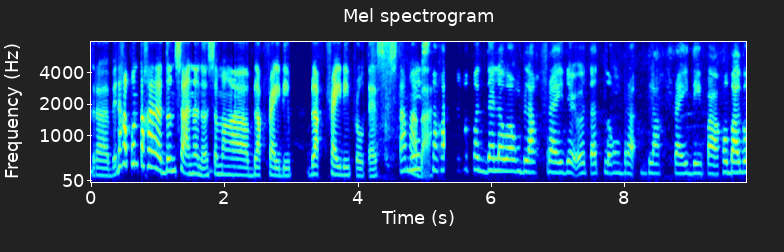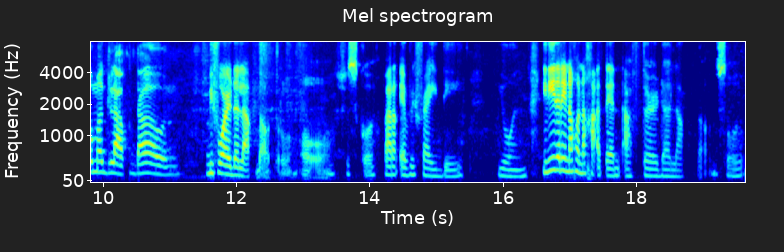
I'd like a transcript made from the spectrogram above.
Grabe. Nakapunta ka doon sa ano no, sa mga Black Friday Black Friday protests. Tama yes, ba? Naka- nakapag dalawang Black Friday o tatlong Black Friday pa ako bago mag-lockdown. Before the lockdown, true. Oo. Sus ko. Parang every Friday. Yun. Hindi na rin ako naka-attend after the lockdown. So,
